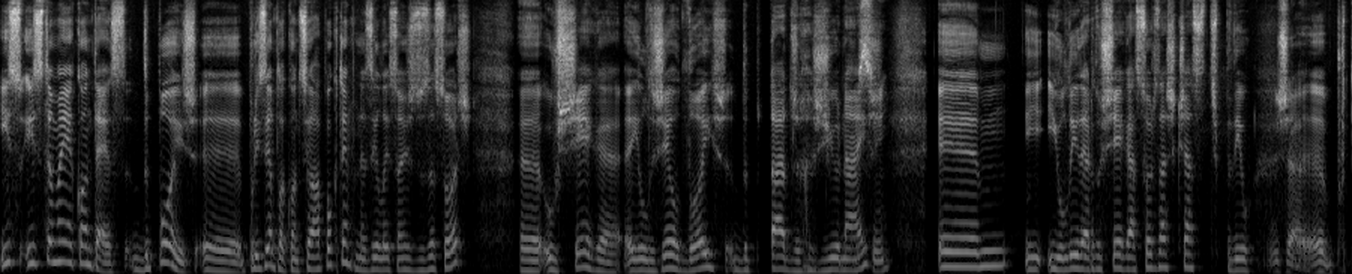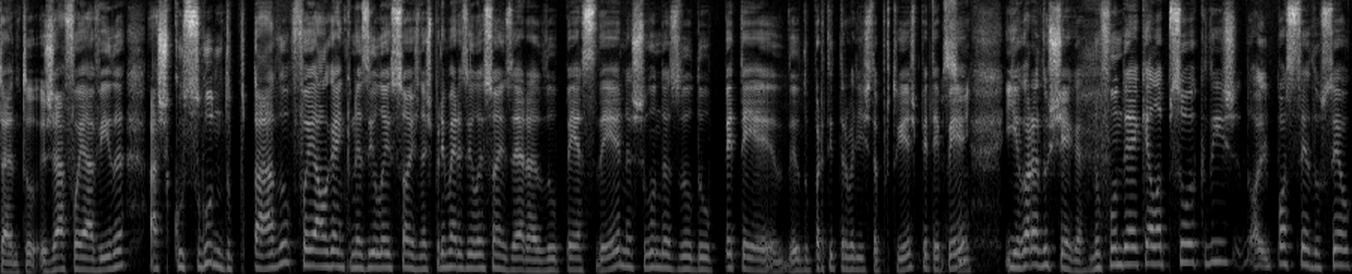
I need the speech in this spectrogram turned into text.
isso, isso também acontece. Depois, eh, por exemplo, aconteceu há pouco tempo nas eleições dos Açores, eh, o Chega elegeu dois deputados regionais Sim. Eh, e, e o líder do Chega Açores acho que já se despediu. Já. Eh, portanto, já foi à vida. Acho que o segundo deputado foi alguém que nas eleições, nas primeiras eleições era do PSD, nas segundas do, do PT, do Partido Trabalhista Português, PTP, Sim. e agora do Chega. No fundo é aquela pessoa que diz, olha, posso ser do seu.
